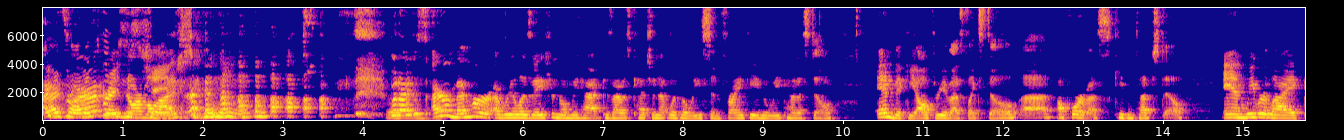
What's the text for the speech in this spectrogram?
I swear promise Grace normalized. but I just I remember a realization when we had because I was catching up with Elise and Frankie, who we kind of still and Vicky, all three of us like still, uh, all four of us keep in touch still. And we were like,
